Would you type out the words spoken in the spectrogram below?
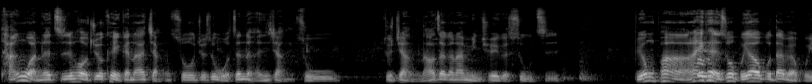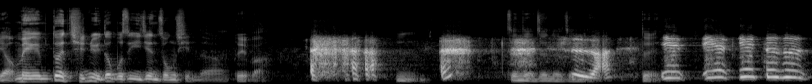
谈完了之后就可以跟他讲说，就是我真的很想租，就这样，然后再跟他明确一个数字，不用怕，他一开始说不要不代表不要，每对情侣都不是一见钟情的啊，对吧？嗯。真的，真的，是啊，对，因为因为因为就是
